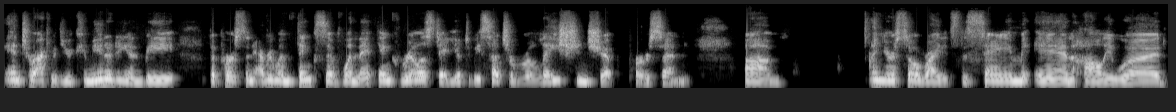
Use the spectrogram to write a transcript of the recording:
interact with your community and be the person everyone thinks of when they think real estate. You have to be such a relationship person." Um, and you're so right; it's the same in Hollywood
